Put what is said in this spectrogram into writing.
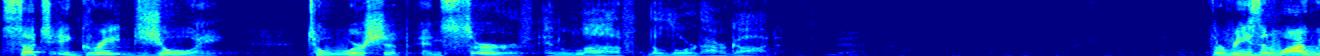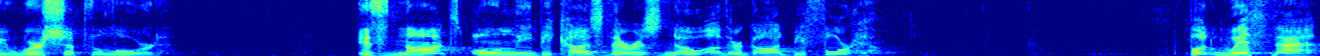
such a great joy to worship and serve and love the Lord our God. The reason why we worship the Lord is not only because there is no other God before him, but with that,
